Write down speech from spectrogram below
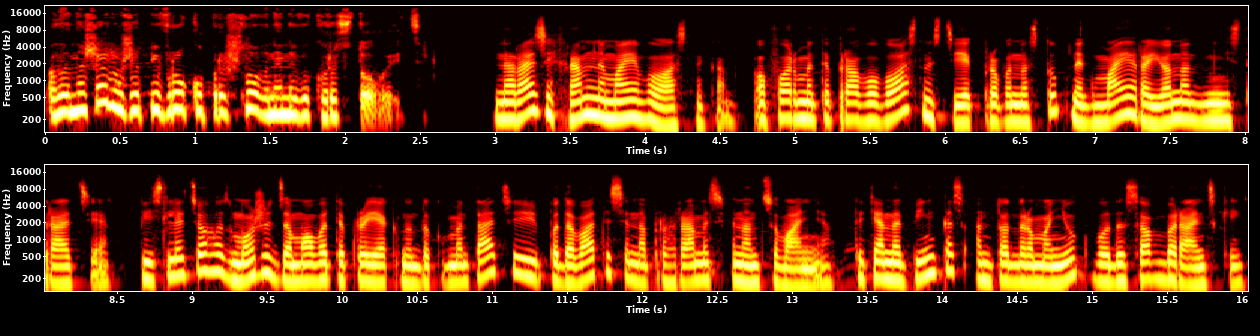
але, на жаль, уже півроку пройшло, вони не використовуються. Наразі храм не має власника. Оформити право власності як правонаступник має районна адміністрація. Після цього зможуть замовити проєктну документацію і подаватися на програми з фінансування. Тетяна Пінькас, Антон Романюк, Владислав Баранський.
